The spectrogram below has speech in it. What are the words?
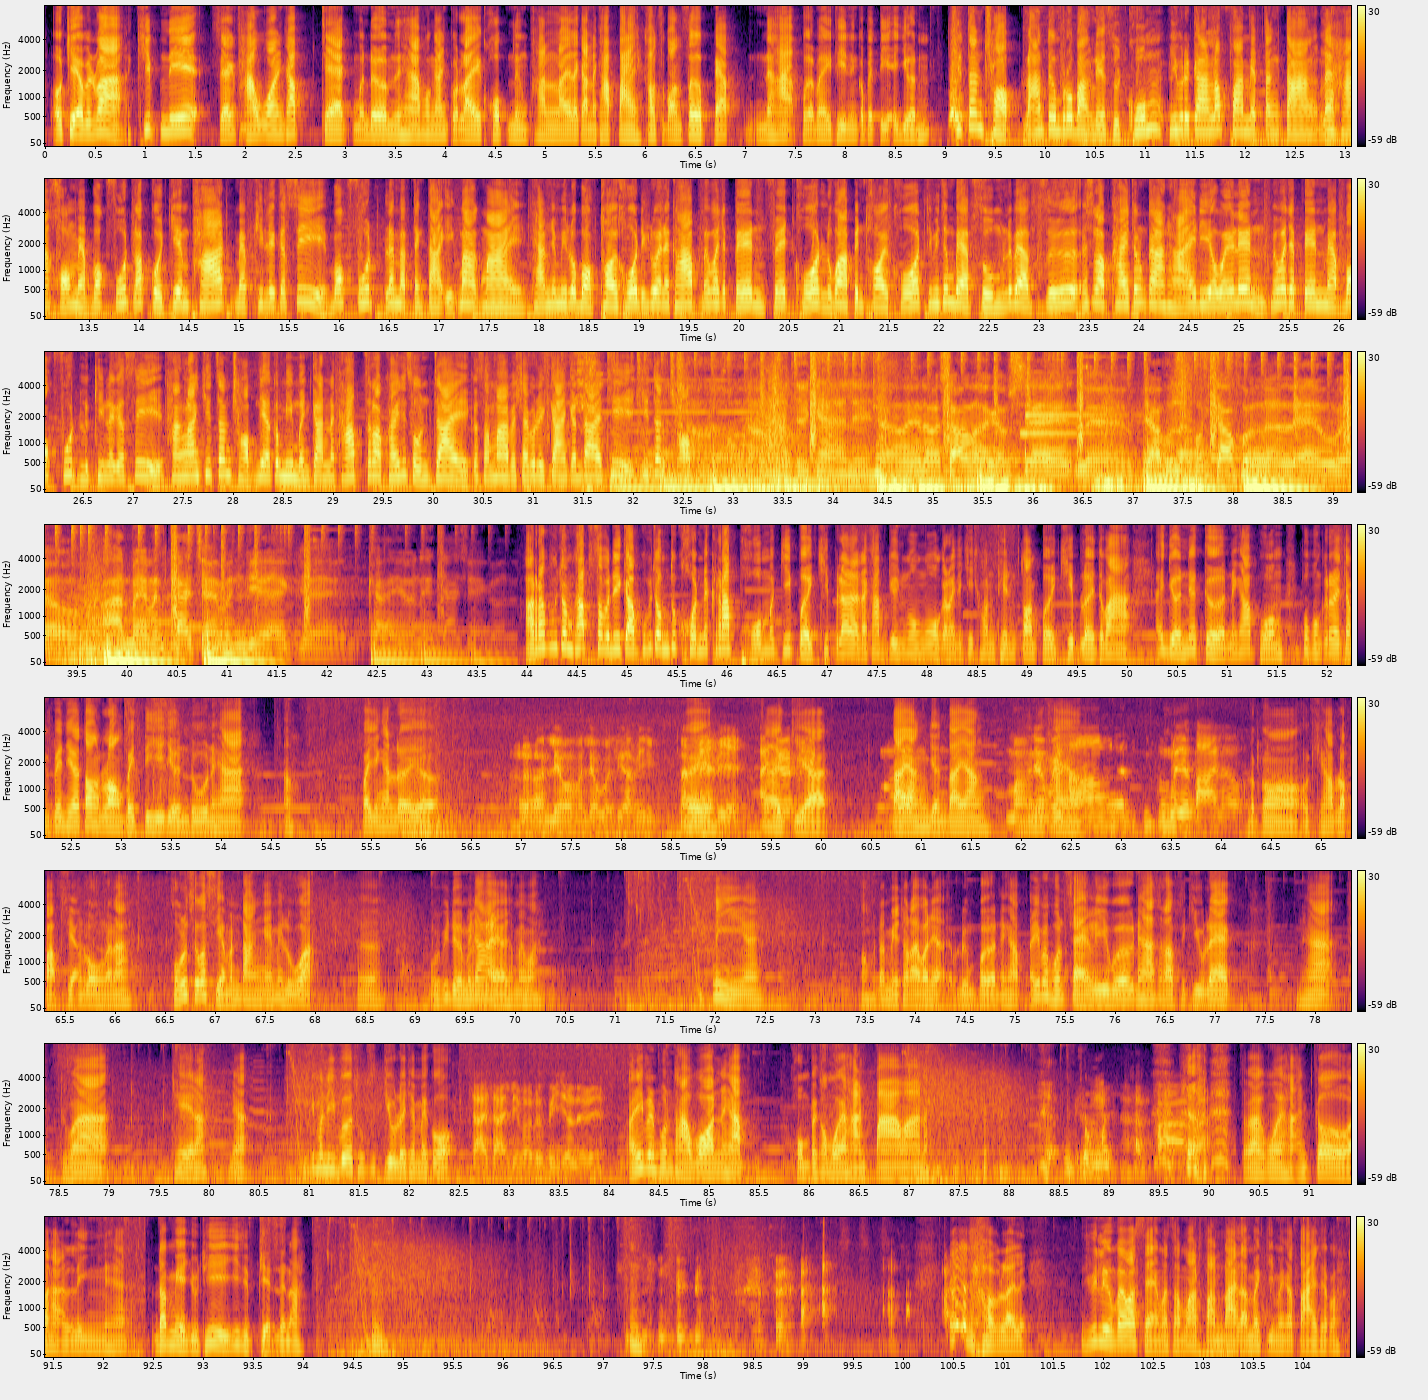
โอเคเอาเป็นว่า คลิปนี้แสงถาวรครับ แจกเหมือนเดิมนะฮะเพราะงั้นกดไลค์ครบ 1,000 ไลค์แล้วกันนะครับ ไปเข้าสปอนเซอร์แป๊บนะฮะ เปิดมาอีกทีนึงก็ไปตีไอเหยินคิตตันช็อปร้านเติมโรบักเลทสุดคุ้ม มีบริการรับฟาร์มแมปต่างๆ และหาของแมปบล็อกฟุตรับกดเกมพาร์ทแมปคินเลกาซี่บล็อกฟุตและแมปต่างๆ อีกมากมาย แถมยังมีโรบอกทอยโค้ดอีกด้วยนะครับ ไม่ว่าจะเป็นเฟสโค้ดหรือว่าเป็นทอยโค้ดที่มีทั้งแบบสุ่มและแบบซื้อและสำหรับใครต้องการหาไอเดียไว้เล่น ไม่ว่าจะเป็นแมปบล็อกฟุตหรือคินเลกาซี่ทางร้านคิตตันช็อปเนี่ยก็มีเหมือนกันนะครับสำหรับใครที่สนใจก็สามารถไปใช้บริการกันได้ที่คิตตันช็อปของเรามันจะแค่เล่นเธอไม่ต้องซ้ำมากับเซตเลยอย่าพูดเลยคนเก่าคนละเลเวลอาจไม่มันแค่ใจมันเยือกเย็นแค่อยู่ในใจฉันก็ เอาละคุณผู้ชมครับ สวัสดีกับคุณผู้ชมทุกคนนะครับ ผมเมื่อกี้เปิดคลิปไปแล้วแหละนะครับ ยืนโง่ๆกำลังจะคิดคอนเทนต์ตอนเปิดคลิปเลยแต่ว่าไอ้เหยินเนี่ยเกิดนะครับผมพวกผมก็เลยจำเป็นที่จะต้องลองไปตีเหยินดูนะฮะเอาไปอย่างนั้นเลยเออ เออมันเร็วมันเร็วกว่าเรือพี่อีกนั่นเฮ้ยไงพี่ไอ้น่าหี้เกลียด ตายยังเหยินตายยังมันยังไม่ใครตาอะยคงไม่จะตายแล้ว แล้วก็โอเคครับเราปรับเสียงลงแล้วนะผมรู้สึกว่าเสียงมันดังไงไม่รู้อะเออโอ้ยพี่เดินไม่ได้อะทำไมวะนี่ไงเอ้าดาเมจเท่าไหร่วะเนี่ยลืมเปิดนะครับอันนี้เป็นผลแสงรีเวิร์กนะฮะสำหรับสกิลแรกนะฮะถือว่าเท่นะเนี่ยจริงๆมันรีเวิร์กทุกสกิลเลยใช่ไหมโก้ใช่ใช่รีเวิร์สทุกทีเดียวเลยพี่อันนี้เป็นผลถาวรนะครับ ผมไปขโมยอาหารปลามานะ ลงมาหาปลาต่ว่าขโมยอาหารโก้อาหารลิงนะฮะดาเมจอยู่ที่ 27 เลยนะอืมอืมไม่ได้ทำอะไรเลยพี่ลืมไปว่าแสงมันสามารถฟันได้แล้วเมื่อกี้มันก็ตายใช่ปะ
